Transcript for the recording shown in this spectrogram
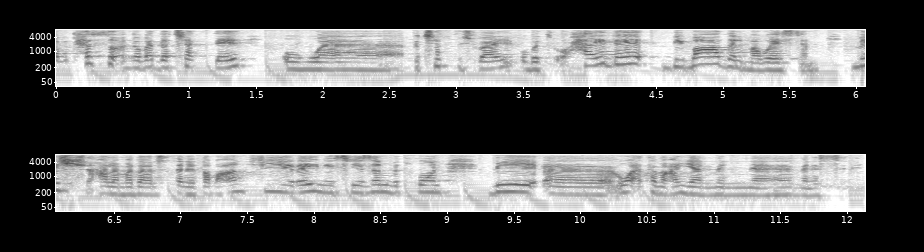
فبتحسوا إنه بدها تشتي وبتشتي شوي وبتروح. هيدي ببعض المواسم مش على مدار السنة طبعا في rainy season بتكون بوقت معين من من السنة.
